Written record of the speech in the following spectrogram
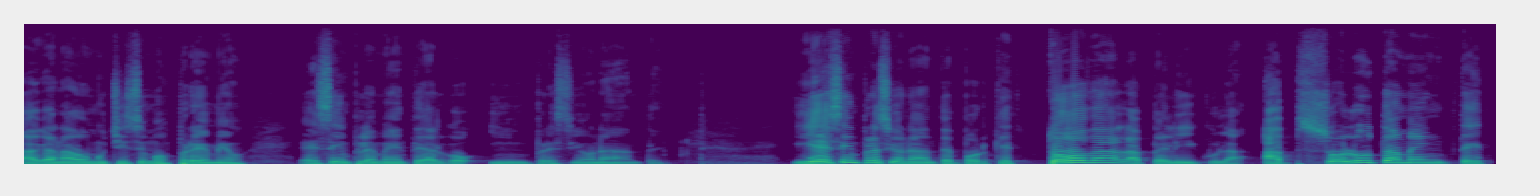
ha ganado muchísimos premios, es simplemente algo impresionante. Y es impresionante porque toda la película, absolutamente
